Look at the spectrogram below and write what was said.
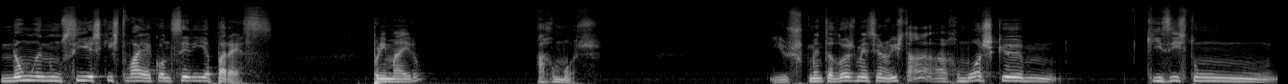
não anuncias que isto vai acontecer e aparece. Primeiro, há rumores. E os comentadores mencionam isto. Há, rumores que, que existe um,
